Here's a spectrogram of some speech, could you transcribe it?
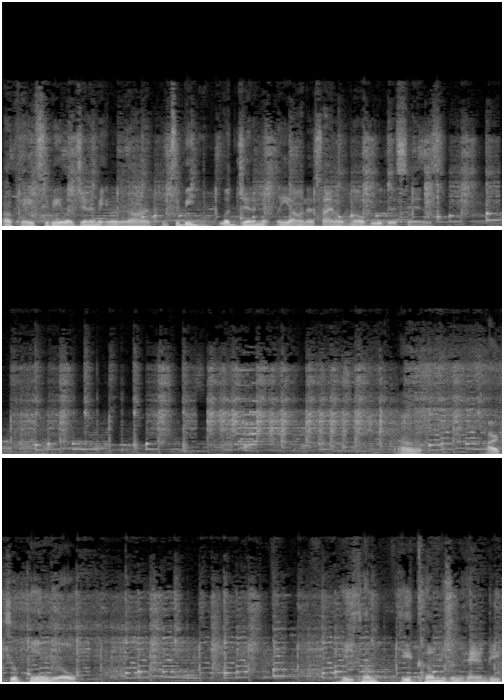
Okay, to be legitimately to be legitimately honest, I don't know who this is. Oh, Archer Pingo. He come he comes in handy.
